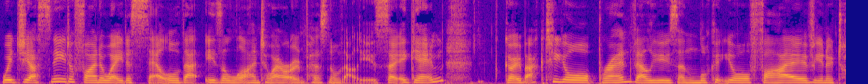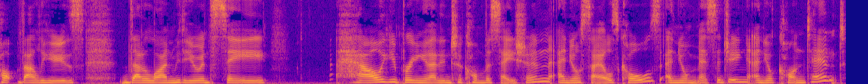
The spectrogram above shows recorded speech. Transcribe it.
We just need to find a way to sell that is aligned to our own personal values. So again, go back to your brand values and look at your five, you know, top values that align with you and see how you're bringing that into conversation and your sales calls and your messaging and your content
